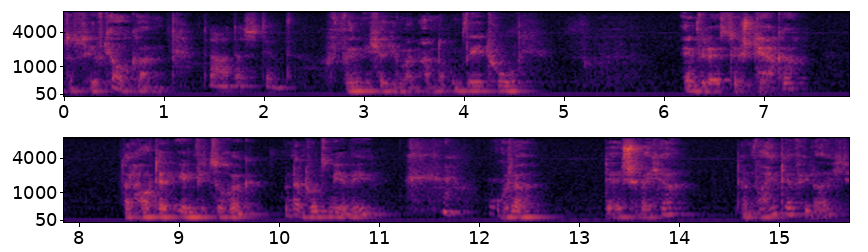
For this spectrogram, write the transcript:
das hilft ja auch keinem. Ja, das stimmt. Wenn ich ja jemand anderem weh tue, entweder ist der stärker, dann haut er irgendwie zurück und dann tut es mir weh. Oder der ist schwächer, dann weint er vielleicht.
